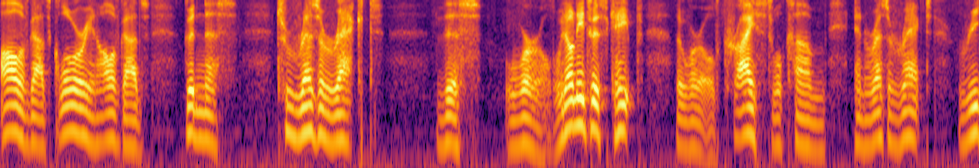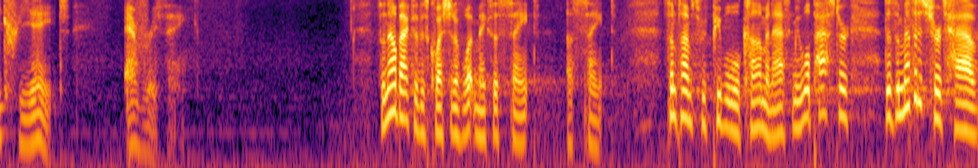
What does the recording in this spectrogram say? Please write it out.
all of God's glory and all of God's goodness to resurrect this world. We don't need to escape the world. Christ will come and resurrect, recreate everything. So, now back to this question of what makes a saint a saint. Sometimes people will come and ask me, Well, Pastor, does the Methodist Church have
